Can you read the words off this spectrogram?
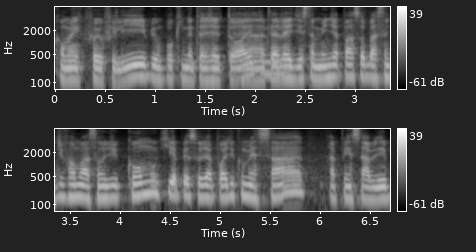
como é que foi o Felipe, um pouquinho da trajetória. É, através disso também já passou bastante informação de como que a pessoa já pode começar a pensar abrir,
